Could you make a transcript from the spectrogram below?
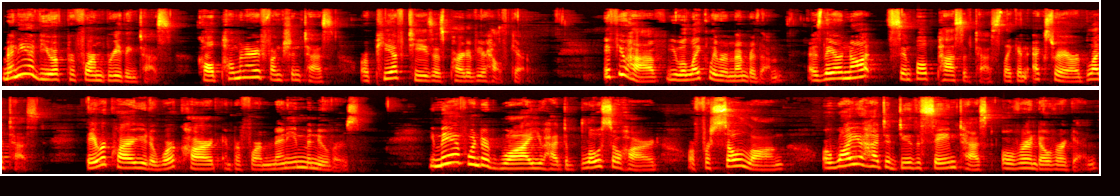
Many of you have performed breathing tests, called pulmonary function tests or PFTs as part of your healthcare. If you have, you will likely remember them, as they are not simple passive tests like an x-ray or a blood test. They require you to work hard and perform many maneuvers. You may have wondered why you had to blow so hard or for so long, or why you had to do the same test over and over again,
